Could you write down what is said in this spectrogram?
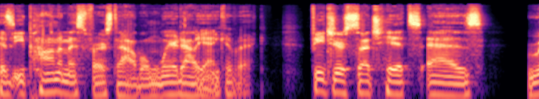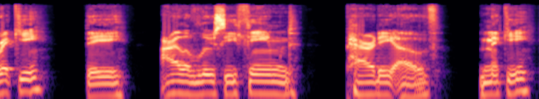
his eponymous first album, Weird Al Yankovic, features such hits as Ricky, the I Love Lucy themed parody of Mickey.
